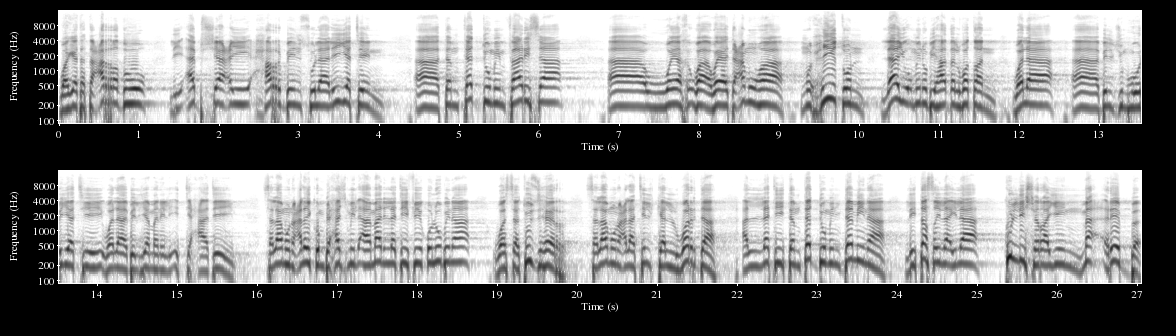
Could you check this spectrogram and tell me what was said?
وهي تتعرض لأبشع حرب سلالية آه، تمتد من فارس آه، ويدعمها محيط لا يؤمن بهذا الوطن ولا آه، بالجمهورية ولا باليمن الاتحادي. سلام عليكم بحجم الآمال التي في قلوبنا وستزهر. سلام على تلك الوردة التي تمتد من دمنا لتصل إلى كل شرايين مأرب.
